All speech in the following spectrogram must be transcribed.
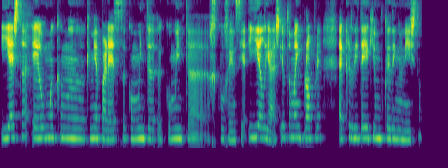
e esta é uma que me, que me aparece com muita, com muita recorrência. E aliás, eu também própria acreditei aqui um bocadinho nisto,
